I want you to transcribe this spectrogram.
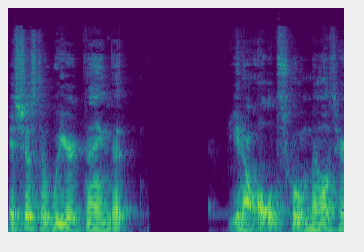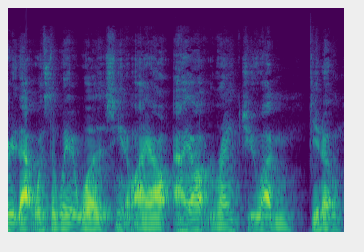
it's just a weird thing that you know, old school military, that was the way it was. You know, I I outranked you. I'm, you know,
